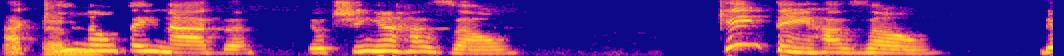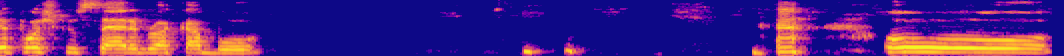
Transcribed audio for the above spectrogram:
É, Aqui é, não tem nada, eu tinha razão. Quem tem razão? Depois que o cérebro acabou. Ou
